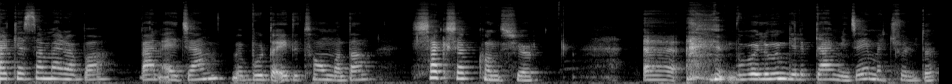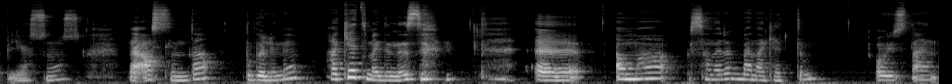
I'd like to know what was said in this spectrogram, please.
Herkese merhaba. Ben Ecem ve burada edit olmadan şak şak konuşuyorum. Ee, bu bölümün gelip gelmeyeceği meçhuldü biliyorsunuz. Ve aslında bu bölümü hak etmediniz. ee, ama sanırım ben hak ettim. O yüzden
